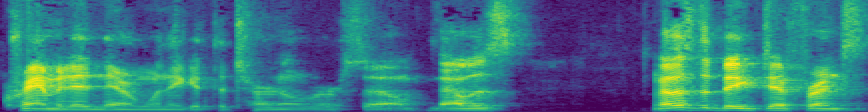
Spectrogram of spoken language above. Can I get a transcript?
cram it in there when they get the turnover. So that was that was the big difference.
